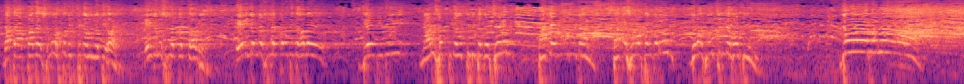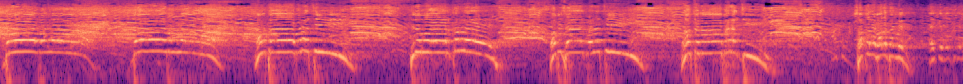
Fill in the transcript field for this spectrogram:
যাতে আপনাদের সমস্ত দিক থেকে উন্নতি হয়। এই জন্য সুযোগ করতে হবে। এই জন্য সুযোগ করে দিতে হবে যে দিদি নারী শক্তিকে উজ্জীবিত করছেন, তাকে তাকে সমর্থন করুন, জোড়া ফুল চিহ্নে ভোট দিন জয় বাংলা! জয় বাংলা! জয় বাংলা! মমতা ব্যানার্জি, তৃণমূল কংগ্রেস, অভিষেক ব্যানার্জি, রচনা ব্যানার্জি। সকলে ভালো থাকবেন। এই কে বলছিলেন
